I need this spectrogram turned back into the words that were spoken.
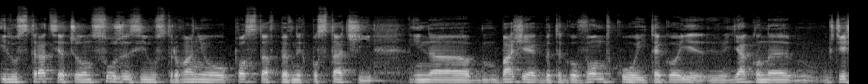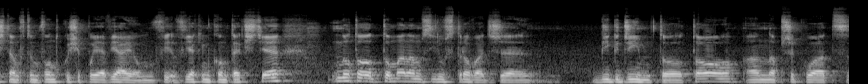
ilustracja, czy on służy zilustrowaniu postaw pewnych postaci i na bazie jakby tego wątku i tego, jak one gdzieś tam w tym wątku się pojawiają, w, w jakim kontekście, no to, to ma nam zilustrować, że Big Jim to to, a na przykład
